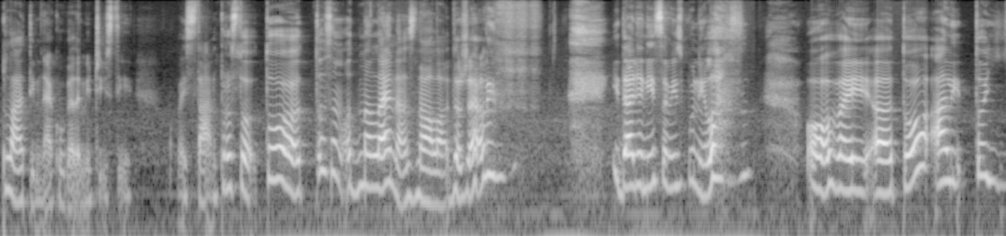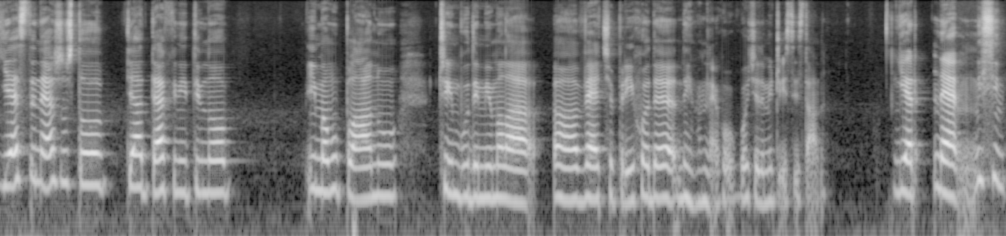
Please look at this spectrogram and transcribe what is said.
platim nekoga da mi čisti ovaj stan. Prosto to, to sam od malena znala da želim. I dalje nisam ispunila ovaj, a, to, ali to jeste nešto što ja definitivno imam u planu čim budem imala a, veće prihode da imam nekog ko će da mi čisti stan. Jer, ne, mislim,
